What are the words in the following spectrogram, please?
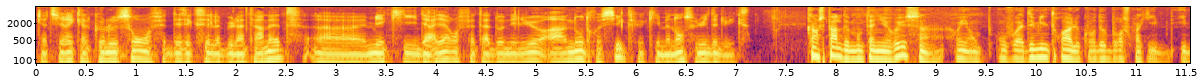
qui a tiré quelques leçons en fait des excès de la bulle Internet, euh, mais qui derrière en fait a donné lieu à un autre cycle qui est maintenant celui d'AduX. Quand je parle de montagne russe, oui, on, on voit 2003 le cours de bourse, je crois qu'il il,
